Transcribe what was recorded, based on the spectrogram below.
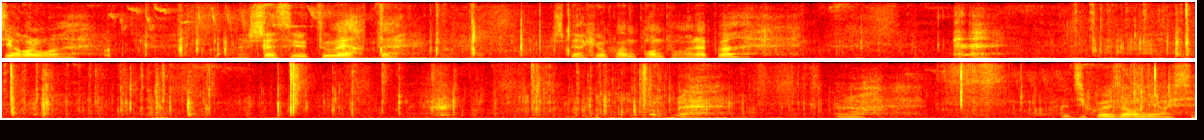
Au loin. La chasse est ouverte. J'espère qu'ils vont pas me prendre pour un lapin. Ça dit quoi les ornières ici?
